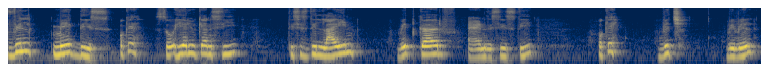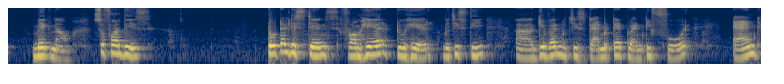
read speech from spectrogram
we'll make this okay so here you can see this is the line with curve and this is the okay which we will make now. So for this total distance from here to here which is the uh, given which is diameter 24 and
